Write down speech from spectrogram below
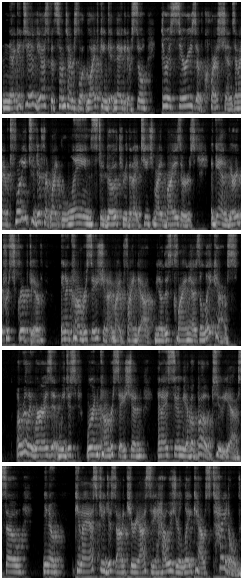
negative? Yes but sometimes life can get negative. So through a series of questions and i have 22 different like lanes to go through that i teach my advisors again very prescriptive. In a conversation i might find out you know this client has a lake house oh really where is it and we just we're in conversation and i assume you have a boat too yeah so you know can i ask you just out of curiosity how is your lake house titled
